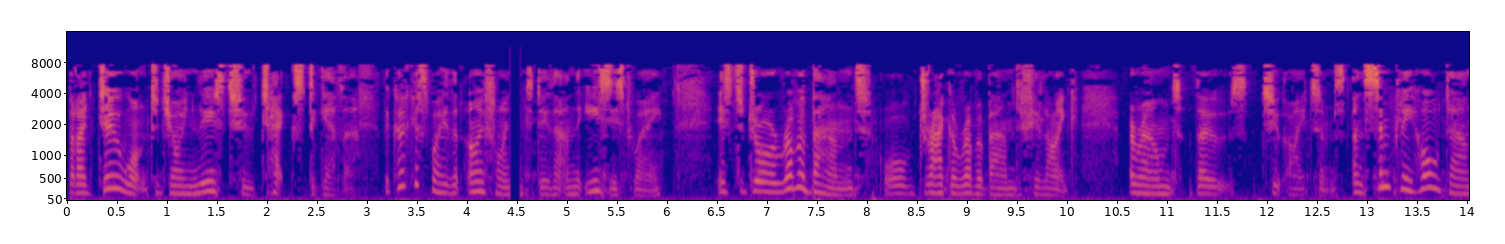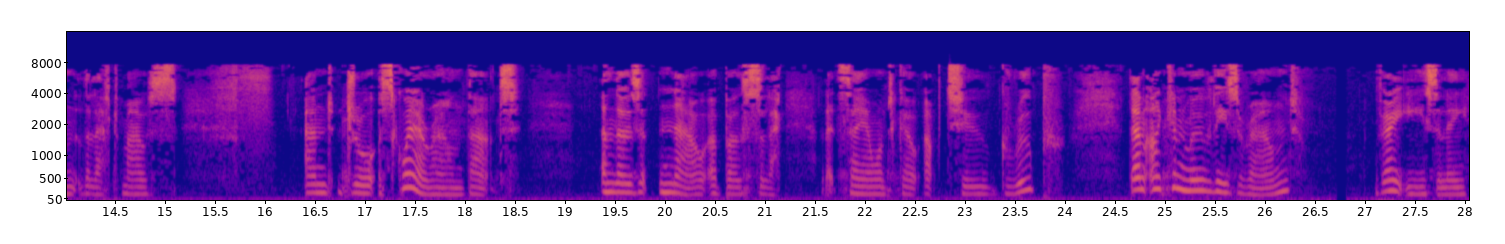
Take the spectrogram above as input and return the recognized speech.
But I do want to join these two texts together. The quickest way that I find to do that and the easiest way is to draw a rubber band or drag a rubber band if you like around those two items and simply hold down the left mouse and draw a square around that and those now are both selected. Let's say I want to go up to group then I can move these around very easily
